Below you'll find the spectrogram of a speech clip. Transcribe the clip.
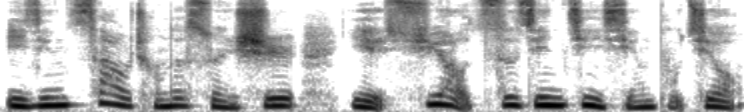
已经造成的损失也需要资金进行补救。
